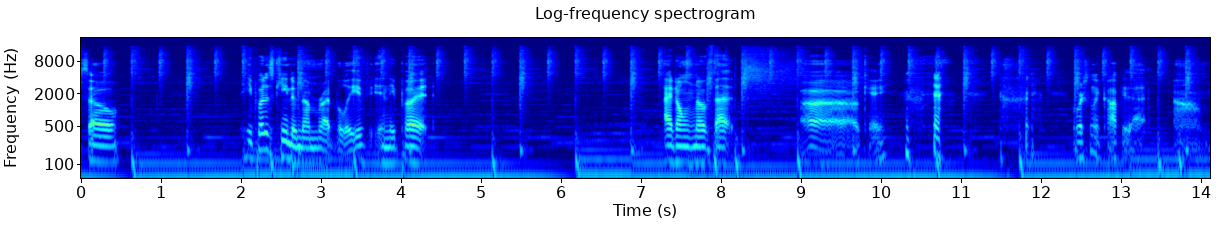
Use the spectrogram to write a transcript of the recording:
So he put his kingdom number, I believe, and he put. I don't know if that. Uh, okay. We're just gonna copy that. Um,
